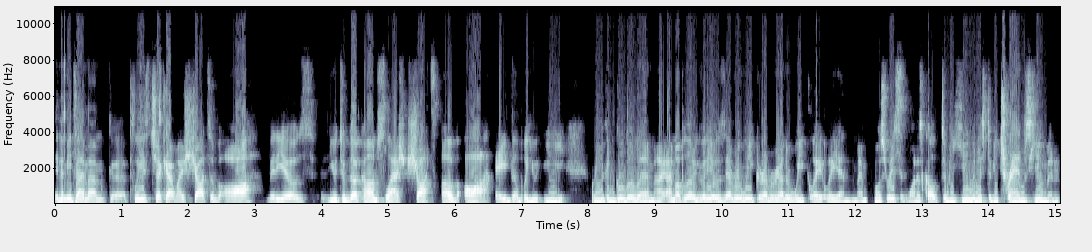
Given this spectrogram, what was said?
in the meantime, um, uh, please check out my Shots of Awe videos, youtube.com slash shots of awe, A-W-E, or you can Google them. I, I'm uploading videos every week or every other week lately, and my most recent one is called To Be Human is to Be Transhuman,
